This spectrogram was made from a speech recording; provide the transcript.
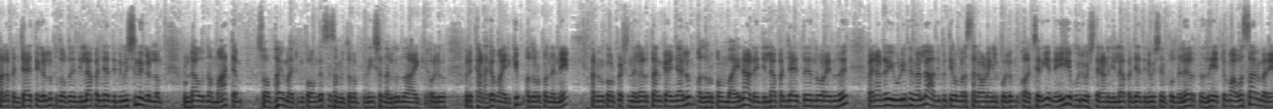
പല പഞ്ചായത്തുകളിലും തന്നെ ജില്ലാ പഞ്ചായത്ത് ഡിവിഷനുകളിലും ഉണ്ടാകുന്ന മാറ്റം സ്വാഭാവികമായിട്ടും കോൺഗ്രസിനെ സംബന്ധിച്ചുള്ള പ്രതീക്ഷ നൽകുന്നതായി ഒരു ഒരു ഘടകമായിരിക്കും. അതോടൊപ്പം തന്നെ കണ്ണൂർ കോർപ്പറേഷൻ നിലനിർത്താൻ കഴിഞ്ഞാലും അതോടൊപ്പം വയനാട് ജില്ലാ പഞ്ചായത്ത് എന്ന് പറയുന്നത് വയനാട് യു ഡി എഫ് നല്ല ആധിപത്യമുള്ള സ്ഥലമാണെങ്കിൽ പോലും ചെറിയ നേരിയ ഭൂരിപക്ഷത്തിലാണ് ജില്ലാ പഞ്ചായത്ത് ഡിവിഷൻ ഇപ്പോൾ നിലനിർത്തുന്നത്. ഏറ്റവും അവസാനം വരെ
